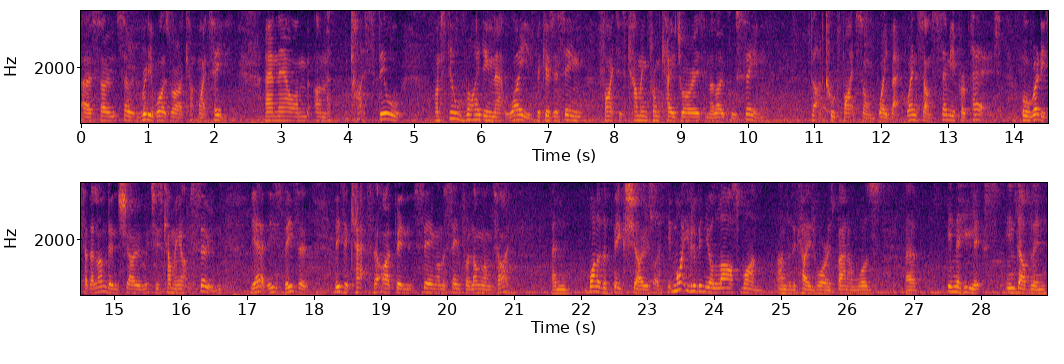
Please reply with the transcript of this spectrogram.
Uh, so, so it really was where I cut my teeth, and now I'm, I'm still I'm still riding that wave because you're seeing fighters coming from Cage Warriors in the local scene that I'd called fights on way back when, so I'm semi prepared already. So the London show, which is coming up soon, yeah, these these are these are cats that I've been seeing on the scene for a long, long time. And one of the big shows, it might even have been your last one under the Cage Warriors banner, was uh, in the Helix in Dublin.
